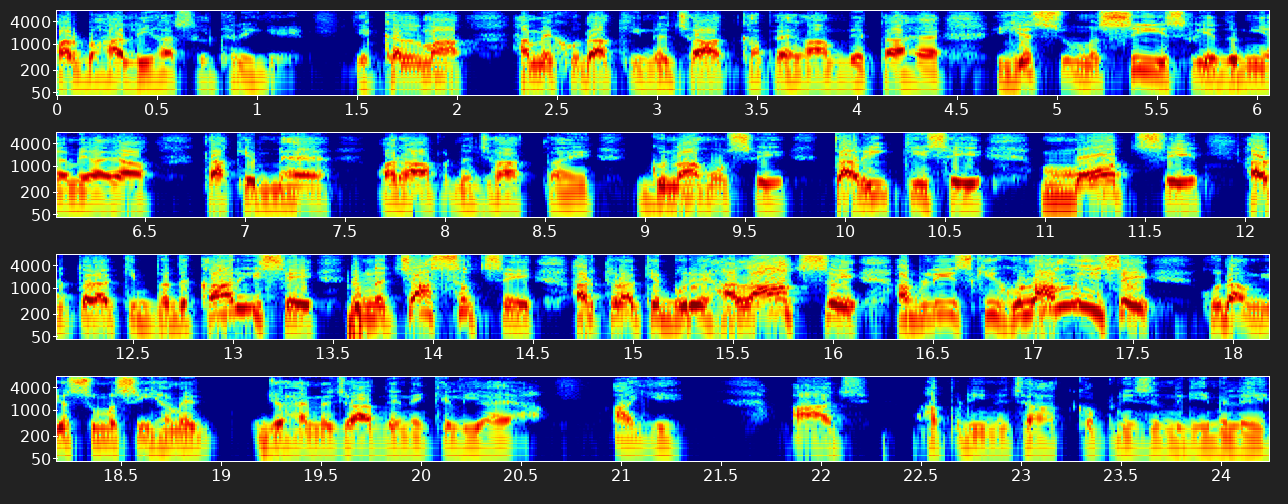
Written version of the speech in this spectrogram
और बहाली हासिल करेंगे। ये कलमा हमें खुदा की नजात का पैगाम देता है। यसु मसीह इसलिए दुनिया में आया ताकि मैं और आप नजात पाए, गुनाहों से, तारीकी से, मौत से, हर तरह की बदकारी से, नजासत से, हर तरह के बुरे हालात से, अबलीस की गुलामी से। खुदाम यसु मसीह हमें जो है नजात देने के लिए आया। आइए, आज अपनी निजात को अपनी ज़िंदगी में लें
